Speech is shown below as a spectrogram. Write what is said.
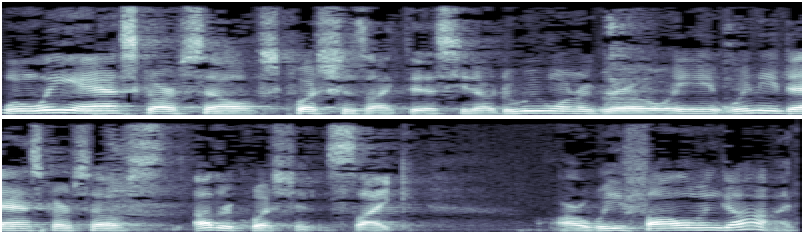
When we ask ourselves questions like this, you know, do we want to grow? We, we need to ask ourselves other questions like, are we following God?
